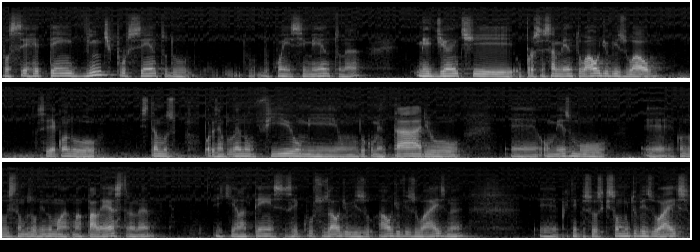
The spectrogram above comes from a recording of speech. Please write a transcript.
você retém 20% do, do, do conhecimento, né? mediante o processamento audiovisual. Seria quando estamos, por exemplo, vendo um filme, um documentário, é, ou mesmo é, quando estamos ouvindo uma, uma, palestra, né? E que ela tem esses recursos audiovisu audiovisuais, né? É, porque tem pessoas que são muito visuais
